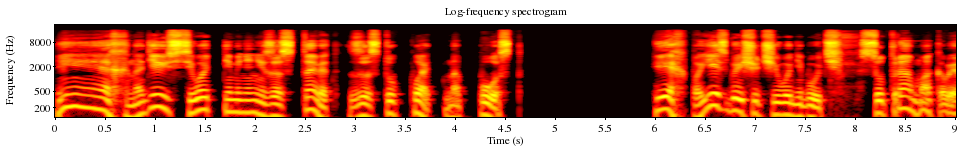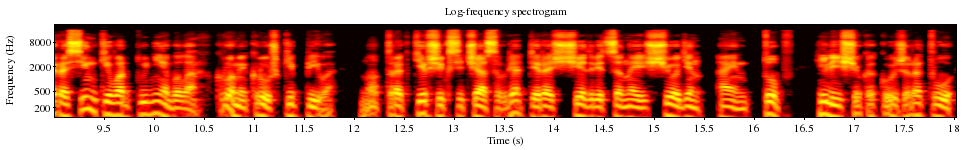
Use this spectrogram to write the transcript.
Эх, надеюсь, сегодня меня не заставят заступать на пост. Эх, поесть бы еще чего-нибудь. С утра маковой росинки во рту не было, кроме кружки пива. Но трактирщик сейчас вряд ли расщедрится на еще один айнтопф или еще какую жратву,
